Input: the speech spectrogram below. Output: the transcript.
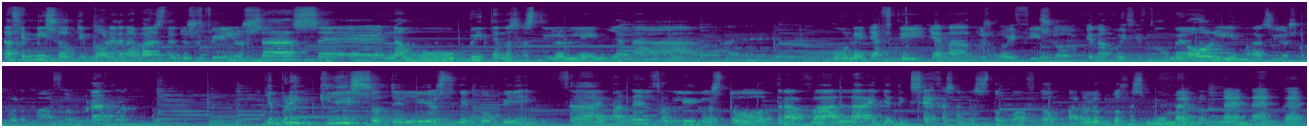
Να θυμίσω ότι μπορείτε να βάζετε τους φίλους σας, ε, να μου πείτε να σας στείλω link για να μπουν και αυτοί για να τους βοηθήσω και να βοηθηθούμε όλοι μαζί όσο μπορούμε αυτό το πράγμα. Και πριν κλείσω τελείως την εκπομπή, θα επανέλθω λίγο στο τραβάλα, γιατί ξέχασα να σας το πω αυτό, παρόλο που το είχα σημειωμένο. Ναι, ναι, ναι.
